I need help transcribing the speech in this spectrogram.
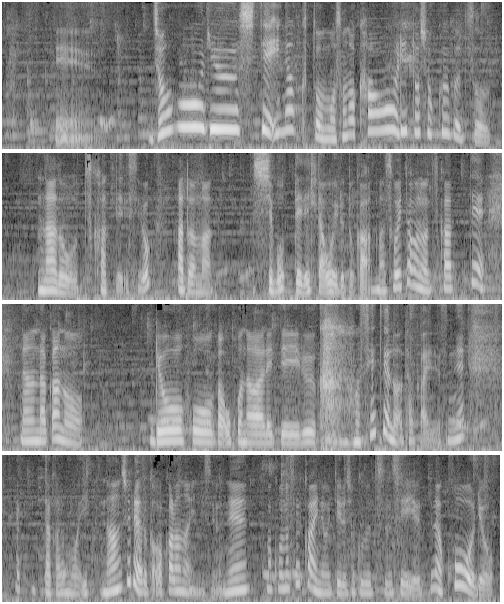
えー蒸留していなくともその香りと植物をなどを使ってですよ。あとはまあ絞ってできたオイルとか、まあ、そういったものを使って何らかの療法が行われている可能性というのは高いですね。だからもう何種類あるかわからないんですよね、まあ、この世界においている植物精油っていうのは香料。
